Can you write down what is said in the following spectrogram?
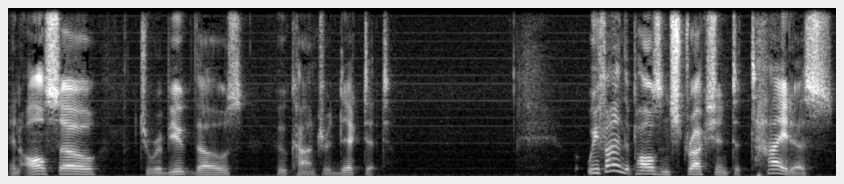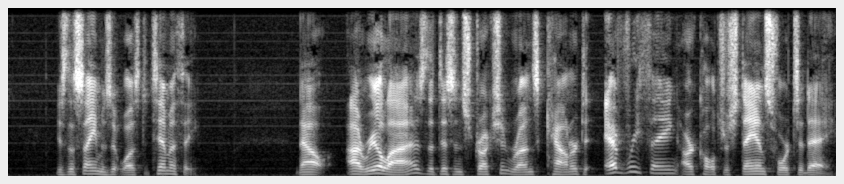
and also to rebuke those who contradict it. We find that Paul's instruction to Titus is the same as it was to Timothy. Now, I realize that this instruction runs counter to everything our culture stands for today.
